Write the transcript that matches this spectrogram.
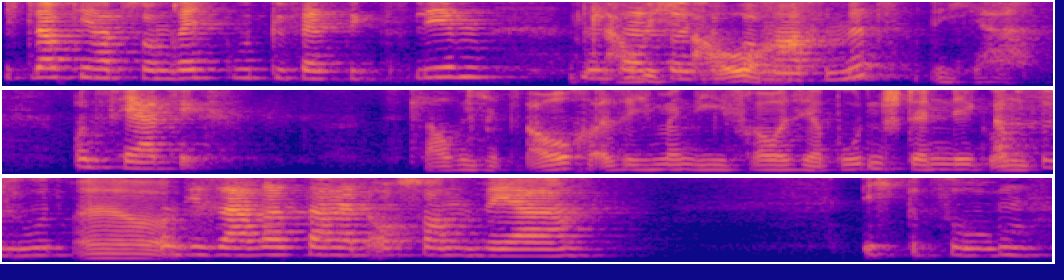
Ich glaube, die hat schon ein recht gut gefestigtes Leben, nimmt halt ich solche auch. Formate mit ja, und fertig. Glaube ich jetzt auch. Also ich meine, die Frau ist ja bodenständig Absolut. und äh, Und die Sarah ist da halt auch schon sehr ich-bezogen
